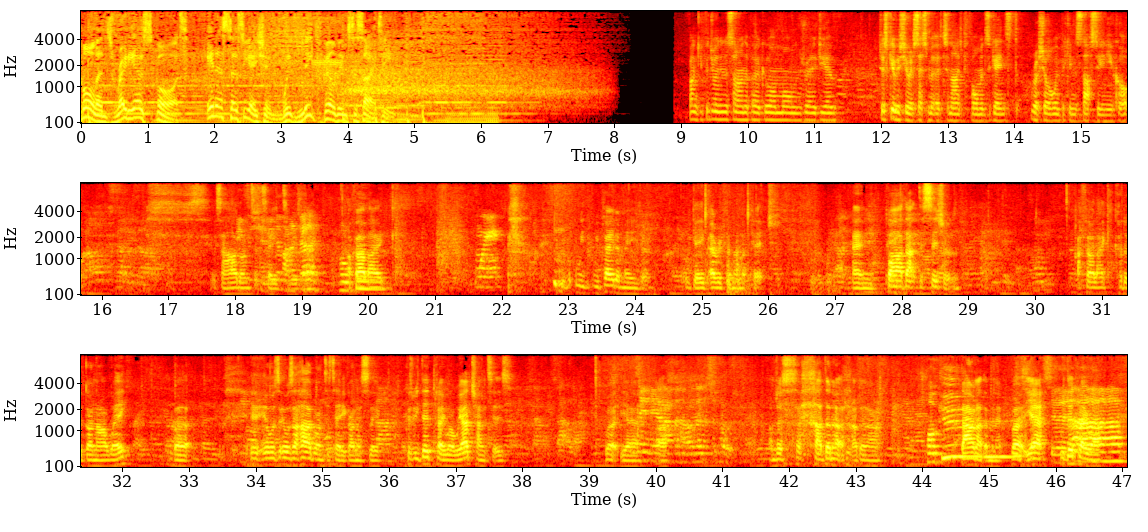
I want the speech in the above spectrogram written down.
Moorlands Radio Sport in association with Leek Building Society. Thank you for joining us on the Pokemon Moorlands Radio. Just give us your assessment of tonight's performance against Rushall Olympic and Staff Senior Cup. It's a hard one to take. To be fair. I felt like we, we played amazing. We gave everything on the pitch, and bar that decision, I felt like it could have gone our way, but it, it was it was a hard one to take honestly because we did play well. We had chances, but yeah, uh, I'm just I don't know I don't know down at the minute. But yeah, we did play well.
